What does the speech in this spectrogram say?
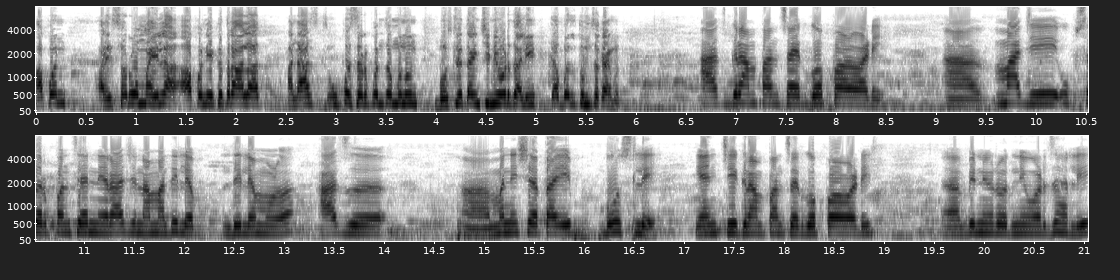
आपण आणि सर्व महिला आपण एकत्र आलात आणि आज उपसरपंच म्हणून भोसलेताईंची निवड झाली. त्याबद्दल तुमचं काय मत? आज ग्रामपंचायत गोपाळवाडी माझी उपसरपंच यांनी राजीनामा दिल्या दिल्यामुळं आज मनीषाताई भोसले यांची ग्रामपंचायत गोपाळवाडी बिनविरोध निवड झाली.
